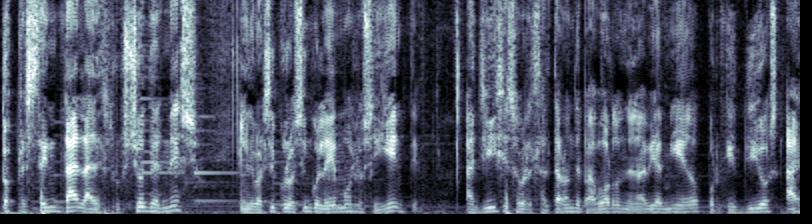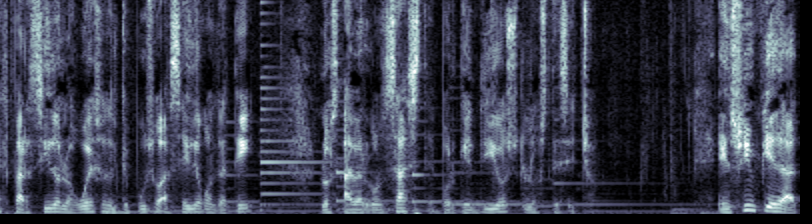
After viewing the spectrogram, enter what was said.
nos presenta la destrucción del necio. En el versículo 5 leemos lo siguiente. Allí se sobresaltaron de pavor donde no había miedo, porque Dios ha esparcido los huesos del que puso asedio contra ti. Los avergonzaste, porque Dios los desechó. En su impiedad,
